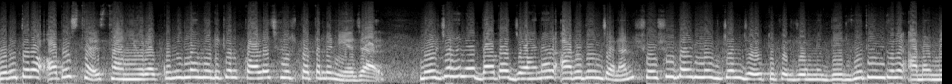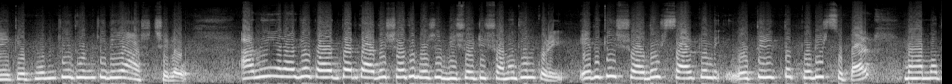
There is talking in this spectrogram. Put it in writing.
গুরুতর অবস্থায় স্থানীয়রা কুমিল্লা মেডিকেল কলেজ হাসপাতালে নিয়ে যায়। নূরজাহানের বাবা জয়নাল আবেদন জানান, শ্বশুরবাড়ির লোকজন যৌতুকের জন্য দীর্ঘদিন ধরে আমার মেয়েকে হুমকি ধুমকি দিয়ে আসছিল আমি এর আগে কয়েকবার তাদের সাথে বসে বিষয়টি সমাধান করি। এদিকে সদর সার্কেল অতিরিক্ত পুলিশ সুপার মোহাম্মদ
